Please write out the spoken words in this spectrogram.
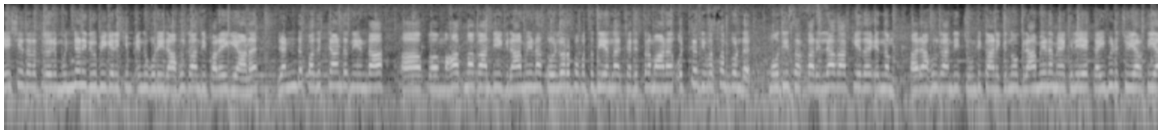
ദേശീയ തലത്തിൽ ഒരു മുന്നണി രൂപീകരിക്കും എന്നുകൂടി രാഹുൽ ഗാന്ധി പറയുകയാണ്. രണ്ട് പതിറ്റാണ്ട് നീണ്ട മഹാത്മാഗാന്ധി ഗ്രാമീണ തൊഴിലുറപ്പ് പദ്ധതി എന്ന ചരിത്രമാണ് ഒറ്റ ദിവസം കൊണ്ട് മോദി സർക്കാർ ഇല്ലാതാക്കിയത് എന്നും രാഹുൽ ഗാന്ധി ചൂണ്ടിക്കാണിക്കുന്നു. ഗ്രാമീണ മേഖലയെ കൈപിടിച്ചുയർത്തിയ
